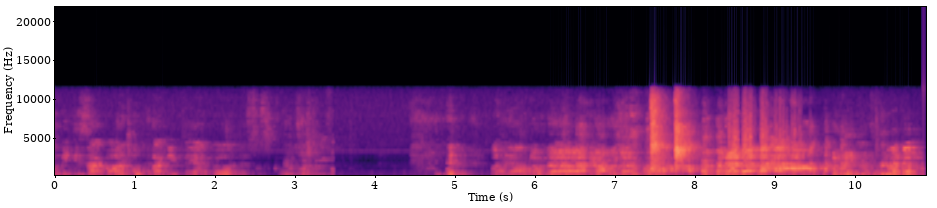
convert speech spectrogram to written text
Tu me diz agora? O povo vai me ver agora nessas Eu coisas. gosto muito. Não, não, não, não. Olha.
